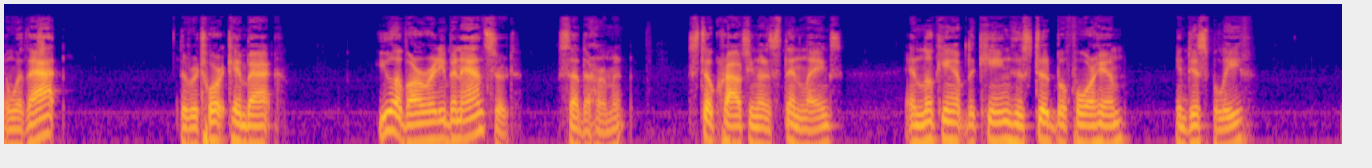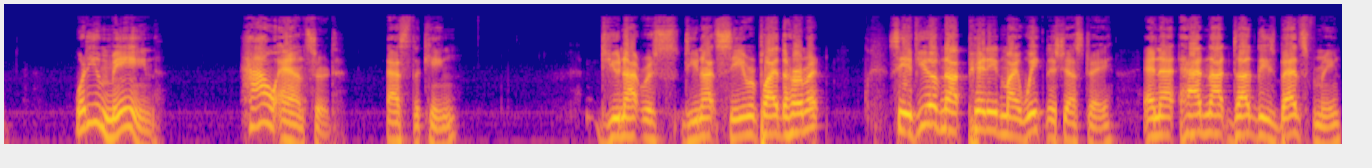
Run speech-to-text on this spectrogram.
And with that, the retort came back, You have already been answered, said the hermit, still crouching on his thin legs, and looking up the king who stood before him in disbelief. What do you mean? How answered? asked the king. Do you not, do you not see? replied the hermit. See, if you have not pitied my weakness yesterday, and that had not dug these beds for me,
